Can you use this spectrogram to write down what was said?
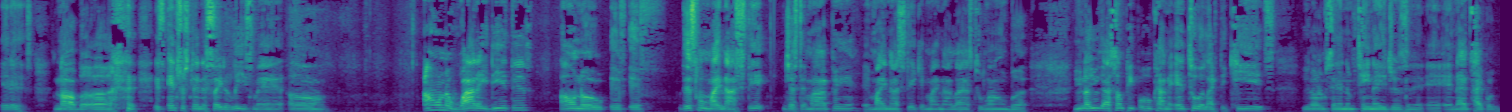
It is. Nah, but uh it's interesting to say the least, man. Um I don't know why they did this. I don't know if if this one might not stick, just in my opinion. It might not stick. It might not last too long. But, you know, you got some people who kind of into it like the kids. You know what I'm saying? Them teenagers and, and, and, that type of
